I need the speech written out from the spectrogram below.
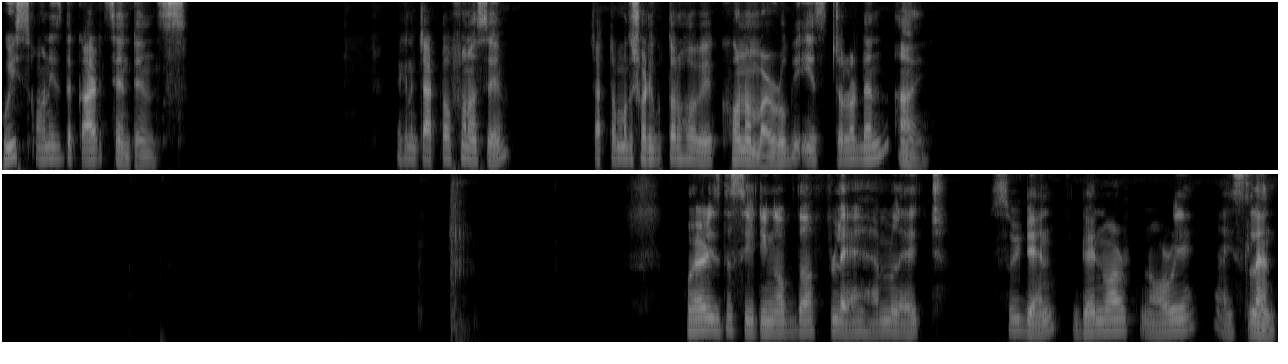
Which one is the correct sentence এখানে চারটা অপশন আছে। চারটার মধ্যে সঠিক উত্তর হবে খ number Rabi is taller than I Where is the setting of the play Hamlet Sweden Denmark Norway Iceland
